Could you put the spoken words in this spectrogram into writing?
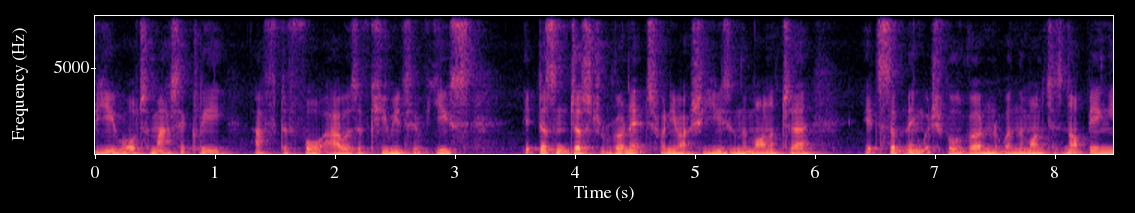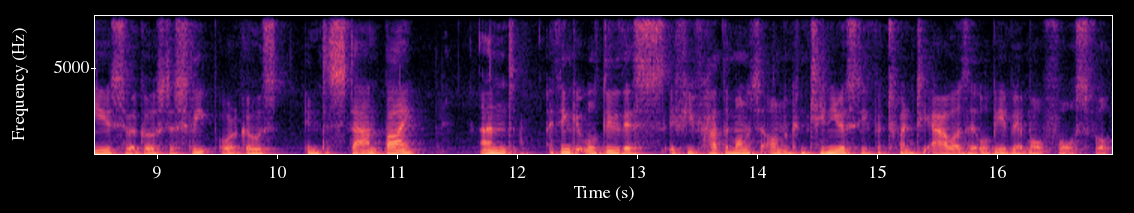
for you automatically after four hours of cumulative use. It doesn't just run it when you're actually using the monitor. It's something which will run when the monitor is not being used, so it goes to sleep or it goes into standby. And I think it will do this if you've had the monitor on continuously for 20 hours, it will be a bit more forceful.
